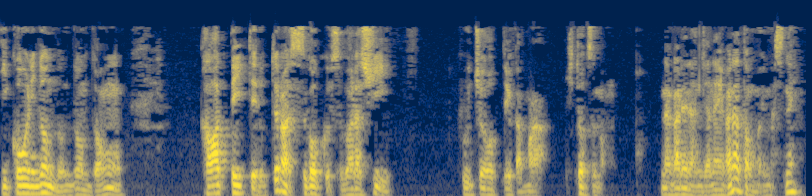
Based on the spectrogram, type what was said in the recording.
意向にどんどんどんどん変わっていってるっていうのはすごく素晴らしい風潮っていうか、まあ、一つの流れなんじゃないかなと思いますね。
